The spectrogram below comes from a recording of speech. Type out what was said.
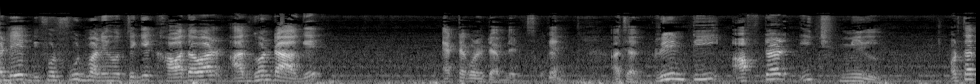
a day before food মানে হচ্ছে গিয়ে খাওয়া দাওয়ার আধ ঘণ্টা আগে একটা করে ট্যাবলেটস ওকে আচ্ছা green tea after each meal অর্থাৎ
